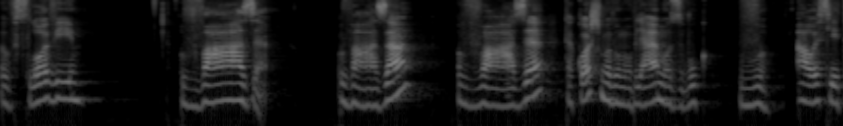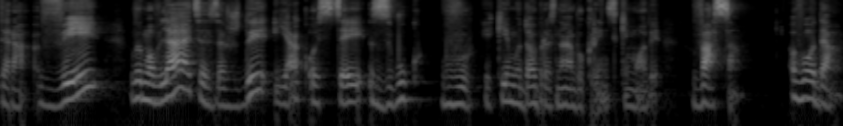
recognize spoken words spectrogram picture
в слові вазе. Ваза, вазе, також ми вимовляємо звук В. А ось літера В вимовляється завжди як ось цей звук В, який ми добре знаємо в українській мові. Васа. Вода.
